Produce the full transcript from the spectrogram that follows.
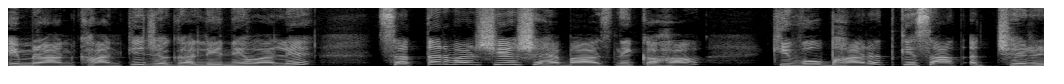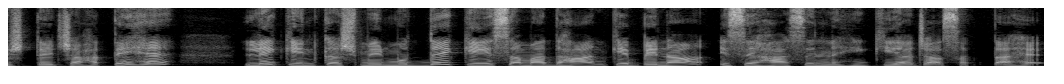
इमरान खान की जगह लेने वाले सत्तर वर्षीय शहबाज ने कहा कि वो भारत के साथ अच्छे रिश्ते चाहते हैं, लेकिन कश्मीर मुद्दे के समाधान के बिना इसे हासिल नहीं किया जा सकता है।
